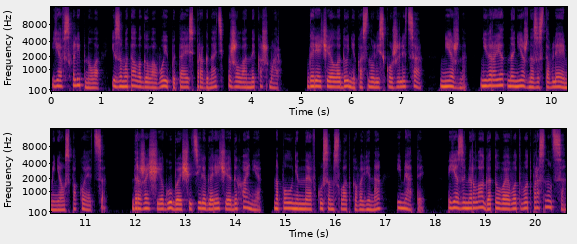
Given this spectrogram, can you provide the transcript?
Я всхлипнула и замотала головой, пытаясь прогнать желанный кошмар. Горячие ладони коснулись кожи лица, нежно, невероятно нежно заставляя меня успокоиться. Дрожащие губы ощутили горячее дыхание, наполненное вкусом сладкого вина и мяты. Я замерла, готовая вот-вот проснуться,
